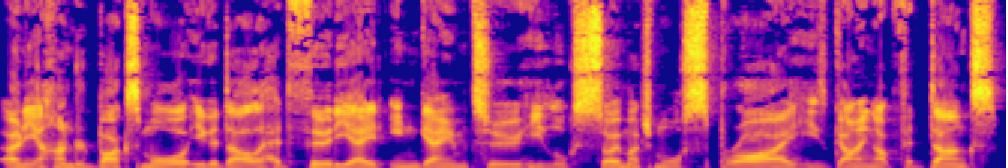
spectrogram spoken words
Only 100 bucks more. Iguodala had 38 in game two. He looks so much more spry. He's going up for dunks.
